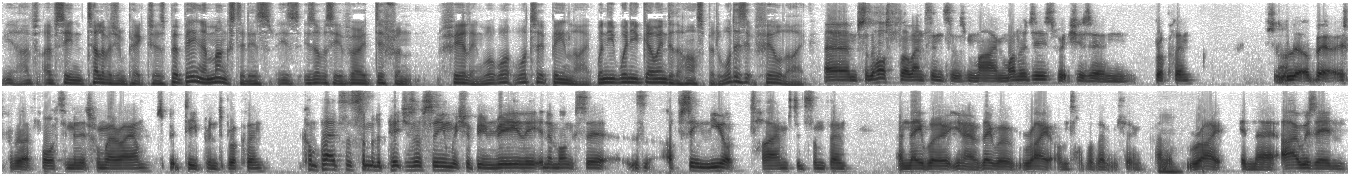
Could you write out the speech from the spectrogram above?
you know, I've, I've seen television pictures, but being amongst it is, is, is obviously a very different feeling. What, what, what's it been like when you when you go into the hospital? What does it feel like? Um, so the hospital I went into was my Maimonides, which is in Brooklyn. It's a little bit. It's probably like forty minutes from where I am. It's a bit deeper into Brooklyn. Compared to some of the pictures I've seen, which have been really in amongst it, I've seen New York Times did something, and they were, you know, they were right on top of everything, kind of right in there. I was in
